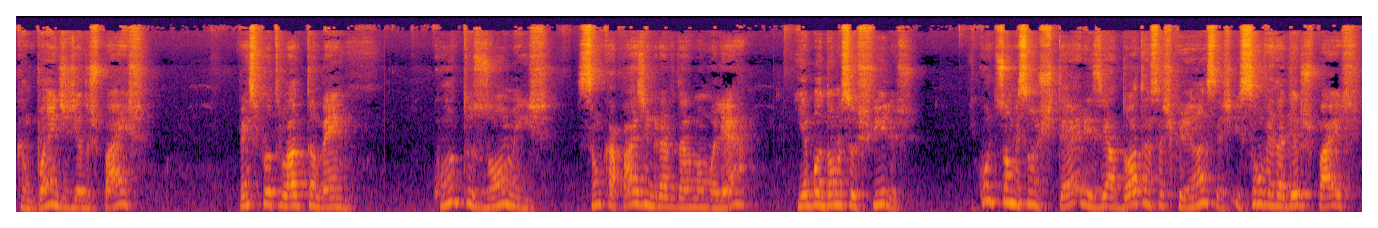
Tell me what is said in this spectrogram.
campanha de Dia dos Pais? Pense por outro lado também. Quantos homens são capazes de engravidar uma mulher e abandonam seus filhos? E quantos homens são estéreis e adotam essas crianças e são verdadeiros pais?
